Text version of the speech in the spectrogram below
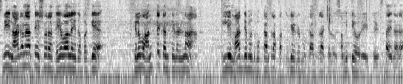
ಶ್ರೀ ನಾಗನಾಥೇಶ್ವರ ದೇವಾಲಯದ ಬಗ್ಗೆ ಕೆಲವು ಅಂತ್ಯಕಂತೆಗಳನ್ನ ಇಲ್ಲಿ ಮಾಧ್ಯಮದ ಮುಖಾಂತರ, ಪತ್ರಿಕೆಗಳ ಮುಖಾಂತರ ಕೆಲವು ಸಮಿತಿಯವರು ತಿಳಿಸ್ತಾ ಇದ್ದಾರೆ.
